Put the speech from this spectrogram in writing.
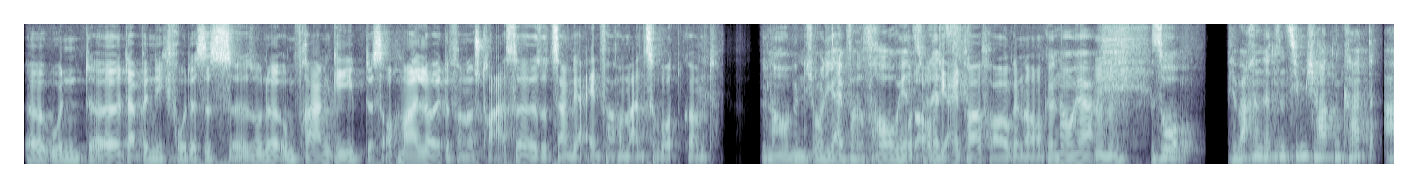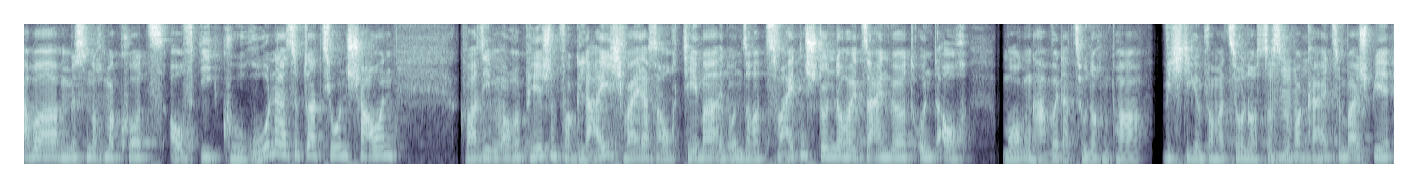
Äh, und äh, da bin ich froh, dass es äh, so eine Umfragen gibt, dass auch mal Leute von der Straße sozusagen der einfache Mann zu Wort kommt. Genau, bin ich oder die einfache Frau jetzt. Oder zuletzt. auch die einfache Frau, genau. Genau, ja. Mhm. So, wir machen jetzt einen ziemlich harten Cut, aber müssen noch mal kurz auf die Corona-Situation schauen. Quasi im europäischen Vergleich, weil das auch Thema in unserer zweiten Stunde heute sein wird und auch morgen haben wir dazu noch ein paar wichtige Informationen aus der mhm. Slowakei zum Beispiel.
